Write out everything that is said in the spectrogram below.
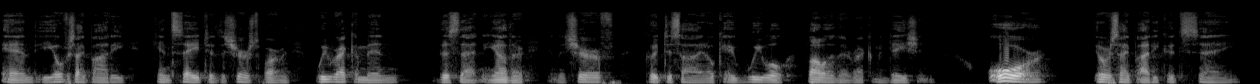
and the oversight body can say to the Sheriff's Department, we recommend this, that, and the other, and the sheriff could decide, okay, we will follow that recommendation. Or the oversight body could say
